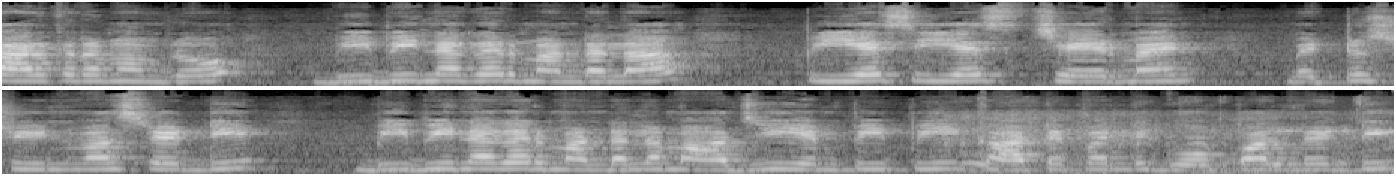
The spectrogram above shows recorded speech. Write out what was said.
కార్యక్రమంలో బీబీనగర్ మండల పిఎస్ఈఎస్ చైర్మన్ మెట్టు శ్రీనివాస్ రెడ్డి బీబీనగర్ మండల మాజీ ఎంపీపీ కాటేపల్లి గోపాల్ రెడ్డి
